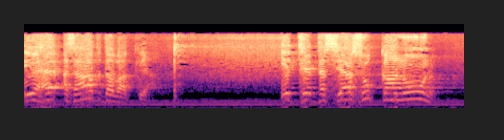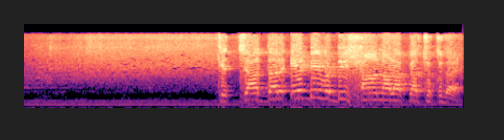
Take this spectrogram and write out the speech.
یہ ہے عذاب دا واقعہ۔ اتے دسیا سو قانون کہ چادر ایڈی وڈی شان والا پیا چکتا ہے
